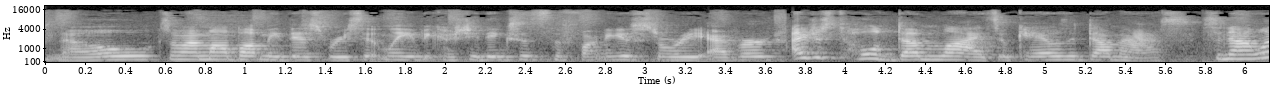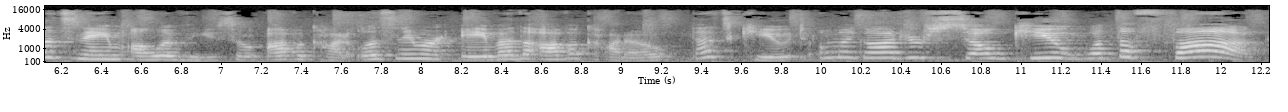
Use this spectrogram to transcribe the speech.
no. So my mom bought me this recently because she thinks it's the funniest story ever. I just told dumb lies, okay? I was a dumbass. So now let's name all of these. So avocado. Let's name her Ava the avocado. That's cute. Oh my god, you're so cute. What the fuck?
